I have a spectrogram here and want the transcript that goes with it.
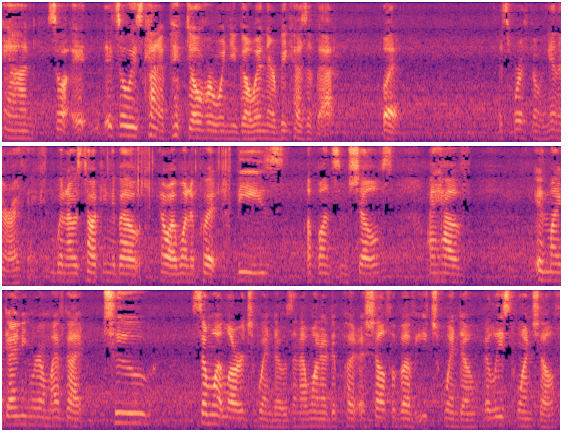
And so it, it's always kind of picked over when you go in there because of that. But it's worth going in there, I think. When I was talking about how I want to put these up on some shelves, I have in my dining room, I've got two somewhat large windows, and I wanted to put a shelf above each window, at least one shelf,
